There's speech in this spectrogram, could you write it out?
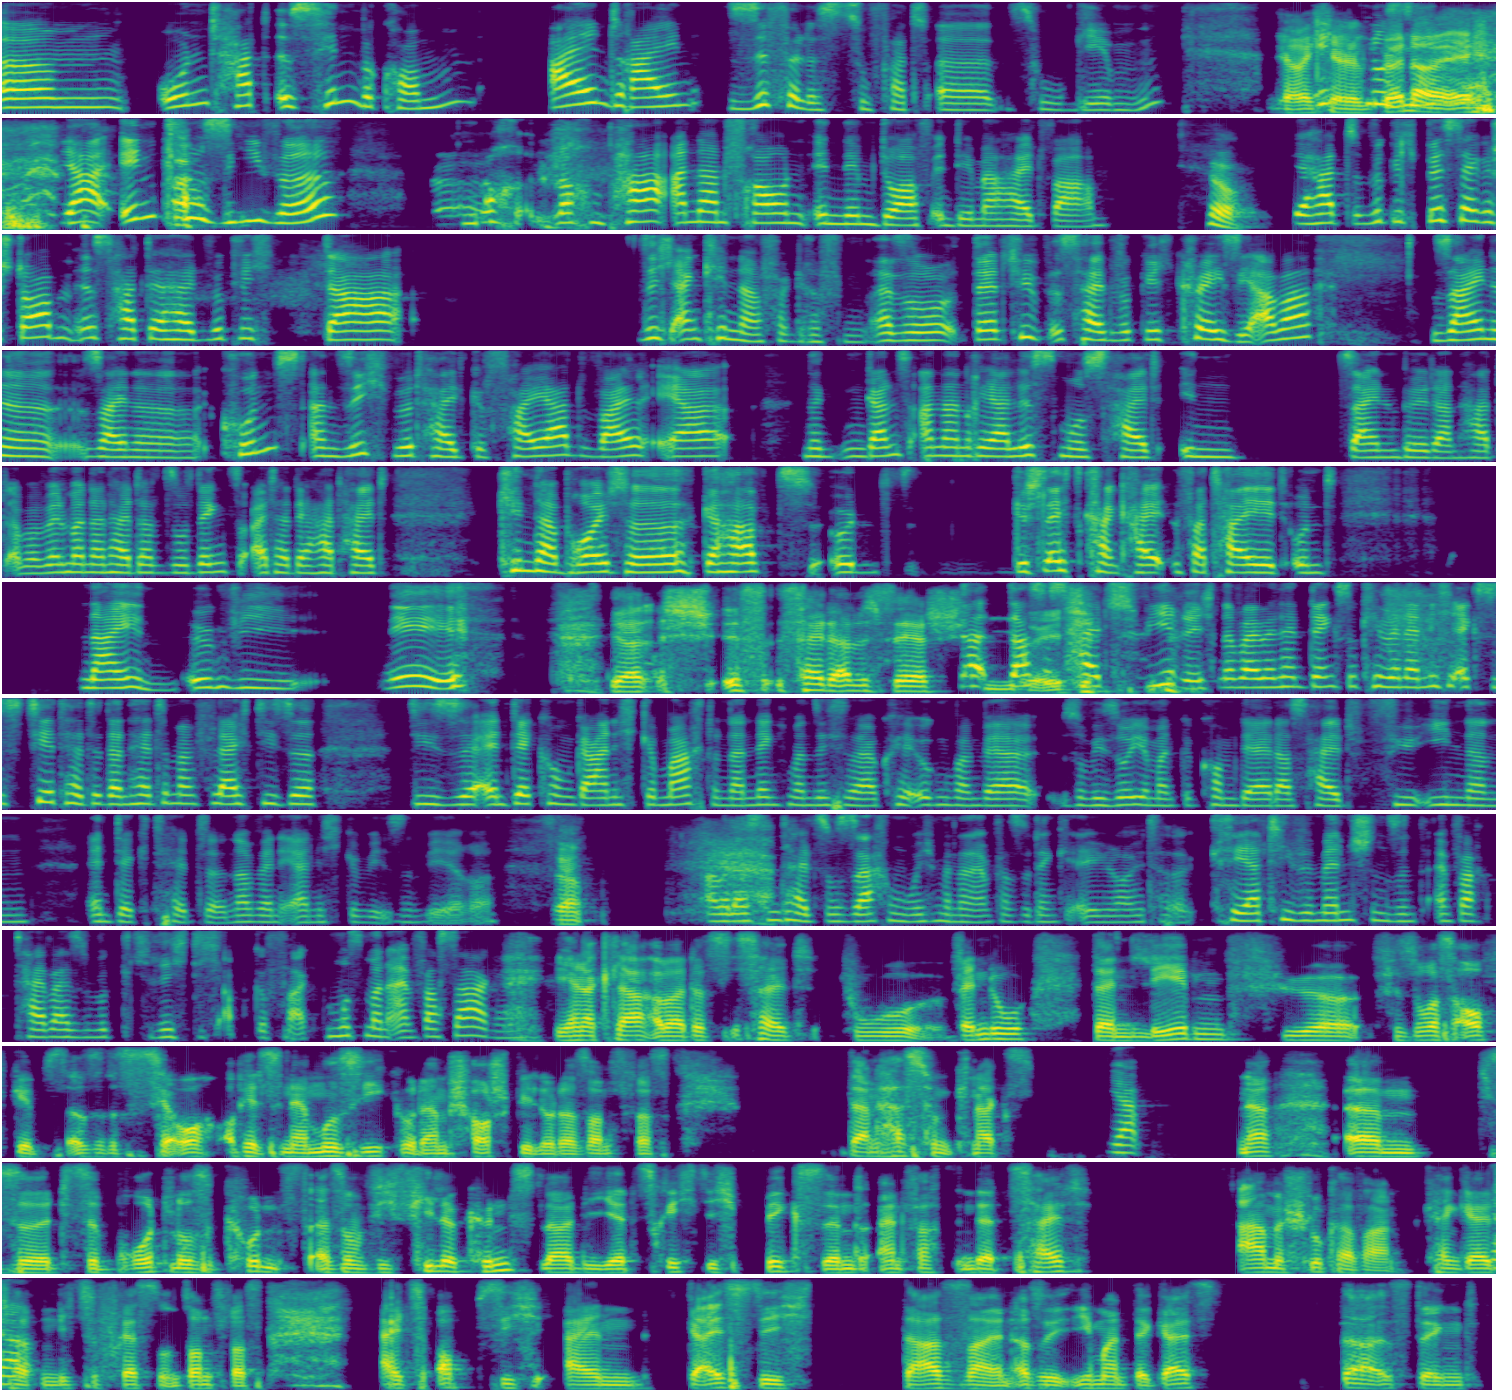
Ähm, und hat es hinbekommen, allen dreien Syphilis zu, äh, zu geben. Ja, richtiger Gönner, ey. Ja, inklusive noch, noch ein paar anderen Frauen in dem Dorf, in dem er halt war. Ja. Der hat wirklich, bis er gestorben ist, hat er halt wirklich da sich an Kindern vergriffen. Also der Typ ist halt wirklich crazy. Aber seine, seine Kunst an sich wird halt gefeiert, weil er ne, einen ganz anderen Realismus halt in seinen Bildern hat. Aber wenn man dann halt so denkt, so Alter, der hat halt Kinderbräute gehabt und Geschlechtskrankheiten verteilt und nein, irgendwie nee. Ja, es ist halt alles sehr schwierig. Das ist halt schwierig, ne? weil wenn du denkst, okay, wenn er nicht existiert hätte, dann hätte man vielleicht diese, diese Entdeckung gar nicht gemacht und dann denkt man sich so, okay, irgendwann wäre sowieso jemand gekommen, der das halt für ihn dann entdeckt hätte, ne? wenn er nicht gewesen wäre. Ja. Aber das sind halt so Sachen, wo ich mir dann einfach so denke, ey Leute, kreative Menschen sind einfach teilweise wirklich richtig abgefuckt, muss man einfach sagen. Ja, na klar, aber das ist halt, du, wenn du dein Leben für, für sowas aufgibst, also das ist ja auch, ob jetzt in der Musik oder im Schauspiel oder sonst was, dann hast du einen Knacks. Ja. Ne? Ähm, diese, diese brotlose Kunst, also wie viele Künstler, die jetzt richtig big sind, einfach in der Zeit arme Schlucker waren, kein Geld ja. hatten, nicht zu fressen und sonst was. Als ob sich ein geistig Dasein, also jemand, der Geist da ist, denkt,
